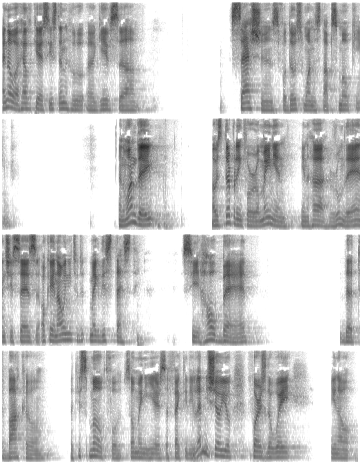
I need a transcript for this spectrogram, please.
I know a healthcare assistant who uh, gives um, sessions for those who want to stop smoking. And one day, I was interpreting for a Romanian in her room there, and she says, Okay, now we need to make this test. See how bad the tobacco that you smoked for so many years affected you. Let me show you first the way, you know,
